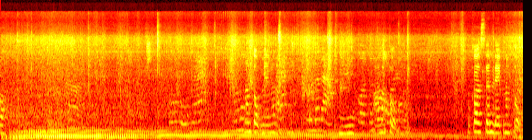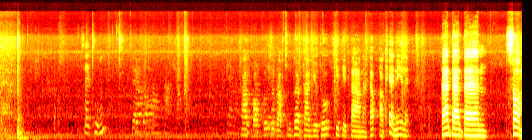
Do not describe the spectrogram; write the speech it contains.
บอกน้ำตกมีไหมล่ะเอาน้ำตกเอาแล้วก็เส้นเล็กน้ำตกใส่ถุง ขอบคุณสำหรับเพื่อนๆทาง YouTube ที่ติดตามนะครับ เอาแค่นี้เลยแตนแตนแตนซ่อม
